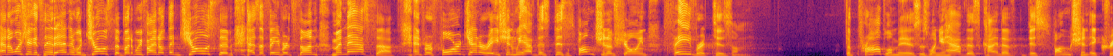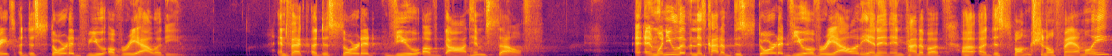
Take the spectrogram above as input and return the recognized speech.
And I wish I could say it ended with Joseph, but we find out that Joseph has a favorite son, Manasseh. And for four generations, we have this dysfunction of showing favoritism. The problem is, is when you have this kind of dysfunction, it creates a distorted view of reality. In fact, a distorted view of God Himself. And when you live in this kind of distorted view of reality and in, in kind of a, a, a dysfunctional family,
